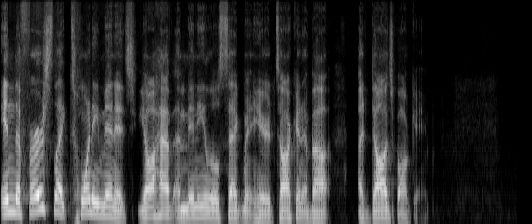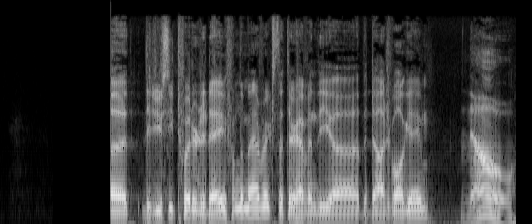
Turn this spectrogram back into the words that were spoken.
in the first like 20 minutes, y'all have a mini little segment here talking about a dodgeball game. Uh, did you see Twitter today from the Mavericks that they're having the uh, the dodgeball game? No.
